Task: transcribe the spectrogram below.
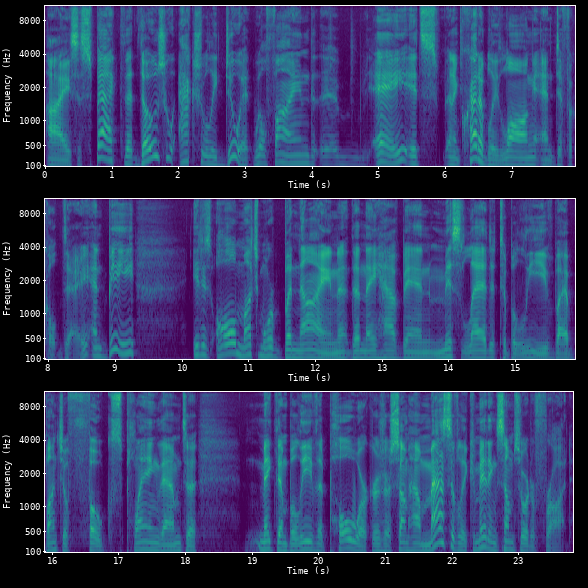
I suspect that those who actually do it will find uh, A, it's an incredibly long and difficult day, and B, it is all much more benign than they have been misled to believe by a bunch of folks playing them to make them believe that poll workers are somehow massively committing some sort of fraud.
